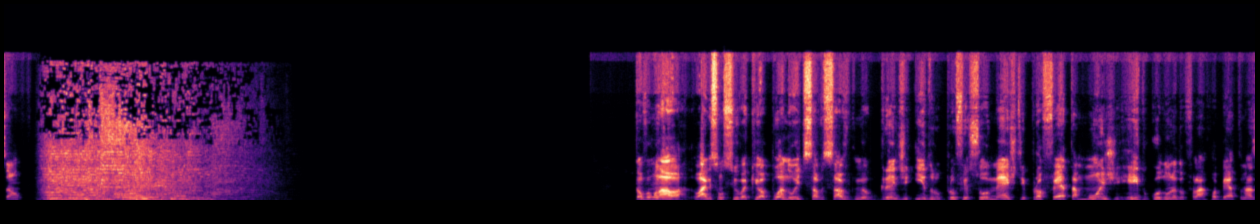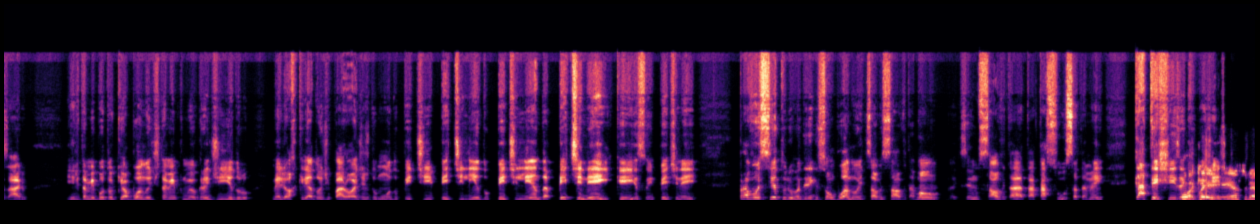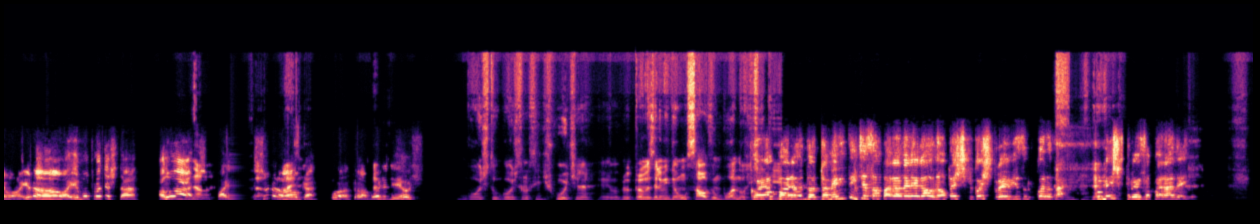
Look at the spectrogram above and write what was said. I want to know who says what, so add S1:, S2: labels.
S1: edição. Então vamos lá, ó. O Alisson Silva aqui, ó. Boa noite, salve, salve pro meu grande ídolo, professor, mestre, profeta, monge, rei do coluna do Fla, Roberto Nazário. E ele também botou aqui, ó. Boa noite também pro meu grande ídolo, melhor criador de paródias do mundo, Petit, Petilindo, Petilenda, Petinei. Que isso, hein? Petinei. Para você, Túlio Rodrigues, só um boa noite. Salve, salve. Tá bom. É um salve tá, tá, tá sussa também. KTX aqui
S2: Pô, que
S1: gente.
S2: isso, meu irmão? Aí não, aí eu vou protestar. Alô, Alisson, não, faz isso não, mas... cara. Pô, pelo amor de Deus.
S1: Gosto, gosto não se discute, né? Eu, pelo menos ele me deu um salve, um boa noite.
S3: Qual é a parada? Eu também não entendi essa parada legal, não. Tá, ficou estranho isso, não ficou, não? Ficou meio estranho essa parada aí.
